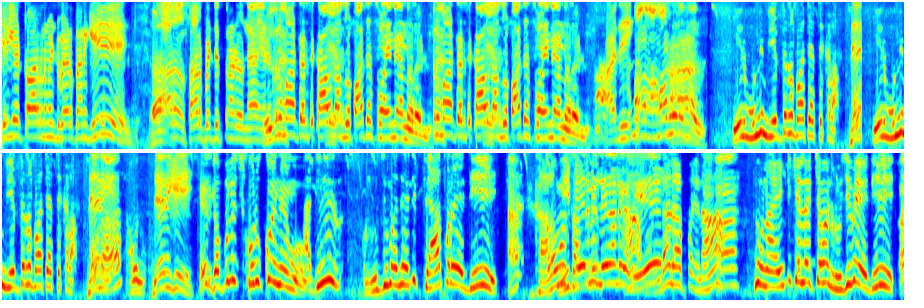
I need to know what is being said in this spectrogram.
క్రికెట్ టోర్నమెంట్ పెడతానికి సార్ సార్ పెట్టిస్తున్నాడు ఎదురు. మాట్లాడితే కావాలి అందులో పాతేస్తాం ఆయనే అన్నారు ఎదురు మాట్లాడితే కావాలి అందులో పాతేస్తాం ఆయనే అన్నారు అది ఆ, మాట కూడా అన్నారు. నేను ముందు మీ ఇద్దరిని బాతేస్తా ఇక్కడ. నేను ముందు మీ ఇద్దరిని బాతేస్తా ఇక్కడ. దేనికి? అవునా? దేనికి? ఏం డబ్బులు ఇచ్చి కొనుక్కోని మేము. అది రుజువు అనేది పేపర్? కలము నీ పేరు మీద లేదంట కదా ఉండాలేకపోయినా. నువ్వు నా ఇంటికి వెళ్ళి వచ్చావని రుజువే ఇది ఆ,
